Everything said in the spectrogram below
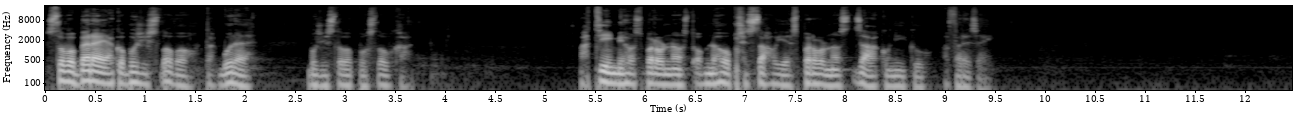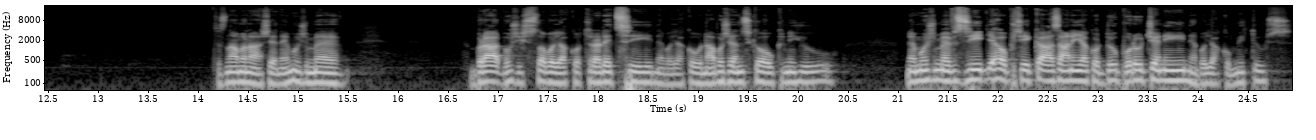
slovo bere jako Boží slovo, tak bude Boží slovo poslouchat. A tím jeho spravedlnost o mnoho přesahuje spravedlnost zákonníků a farizej. To znamená, že nemůžeme brát Boží slovo jako tradici nebo jako náboženskou knihu. Nemůžeme vzít jeho přikázání jako doporučený nebo jako mitus.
